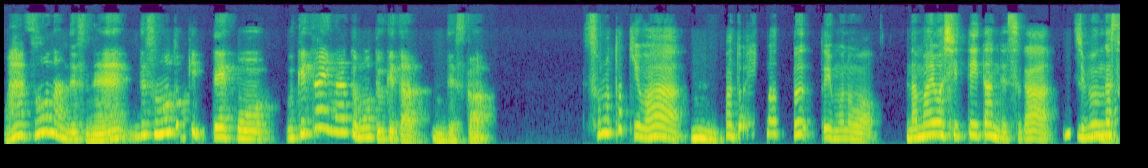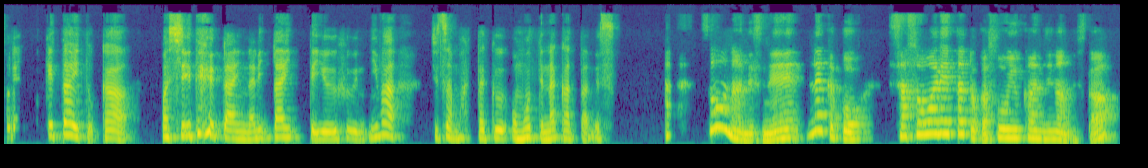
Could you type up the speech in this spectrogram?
あ、そうなんですね。で、その時って、こう、受けたいなと思って受けたんですか？その時は、うん。まあ、ドリームアップというものを、名前は知っていたんですが、自分がそれを受けたいとか、ファシリテーターになりたいっていうふうには、実は全く思ってなかったんです。そうなんですね。なんかこう、誘われたとかそういう感じなんですか？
